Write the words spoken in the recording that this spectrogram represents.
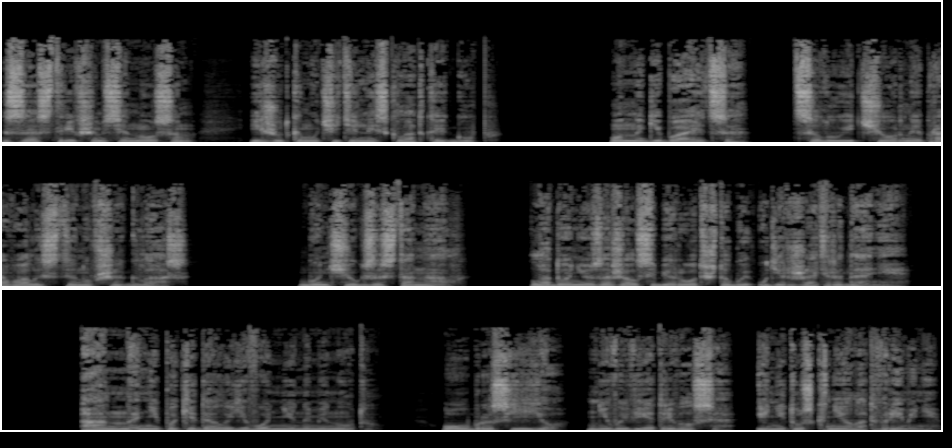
заострившимся носом и жутко мучительной складкой губ. Он нагибается, целует черные провалы стынувших глаз. Бунчук застонал. Ладонью зажал себе рот, чтобы удержать рыдание. Анна не покидала его ни на минуту. Образ ее не выветривался и не тускнел от времени.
